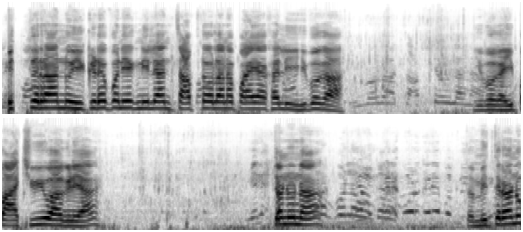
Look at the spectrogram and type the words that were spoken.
मित्रांनो इकडे पण एक निल्यान चापटवला ना पायाखाली ही बघा. ही बघा ही पाचवी वागळ्या मित्रांनो ना तर मित्रांनो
